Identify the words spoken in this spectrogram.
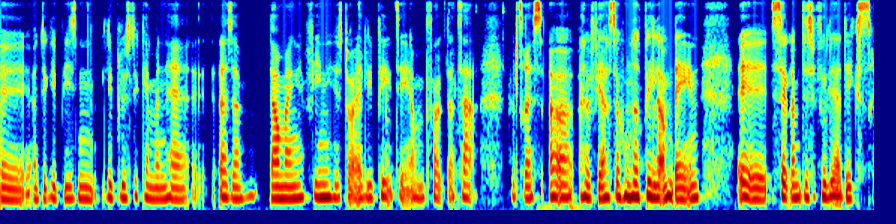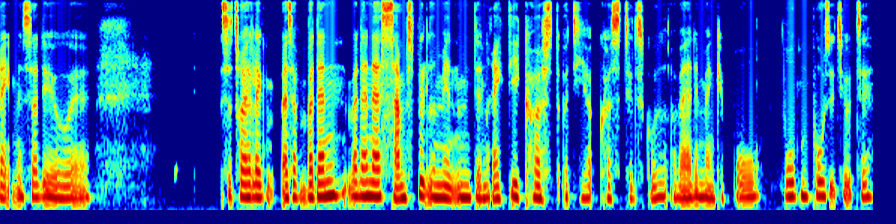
øh, og det kan blive sådan, lige pludselig kan man have, øh, altså der er jo mange fine historier lige pt. om folk, der tager 50 og 70 og 100 piller om dagen, øh, selvom det selvfølgelig er det ekstreme, så er det jo, øh, så tror jeg heller ikke, altså hvordan, hvordan er samspillet mellem den rigtige kost og de her kosttilskud, og hvad er det, man kan bruge, bruge dem positivt til,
